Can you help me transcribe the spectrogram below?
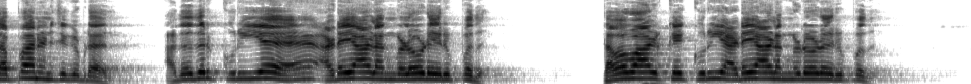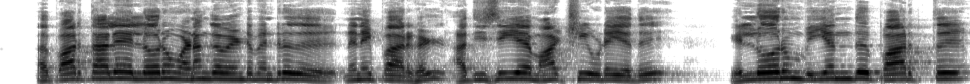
தப்பாக நினச்சிக்கக்கூடாது அததற்குரிய அடையாளங்களோடு இருப்பது. தவ வாழ்க்கைக்குரிய அடையாளங்களோடு இருப்பது. அது பார்த்தாலே எல்லோரும் வணங்க வேண்டும் என்று நினைப்பார்கள். அதிசய மாட்சி உடையது எல்லோரும் வியந்து பார்த்து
